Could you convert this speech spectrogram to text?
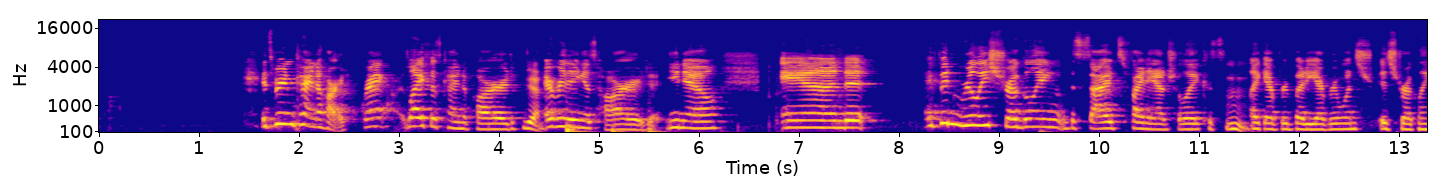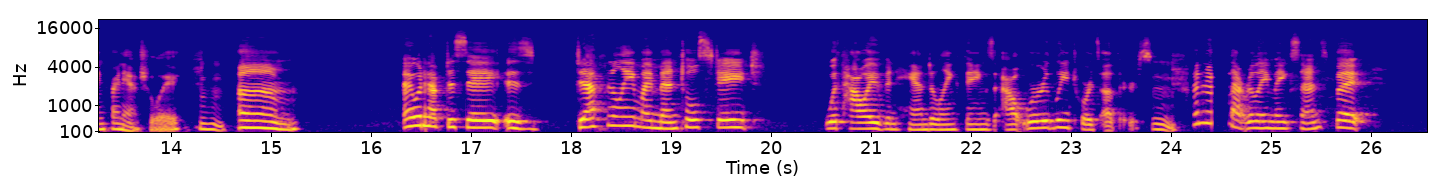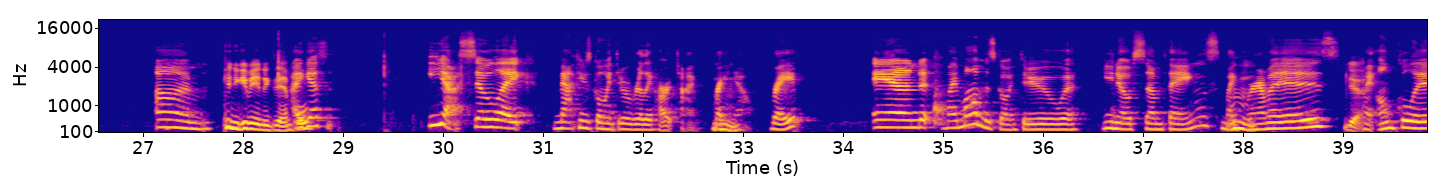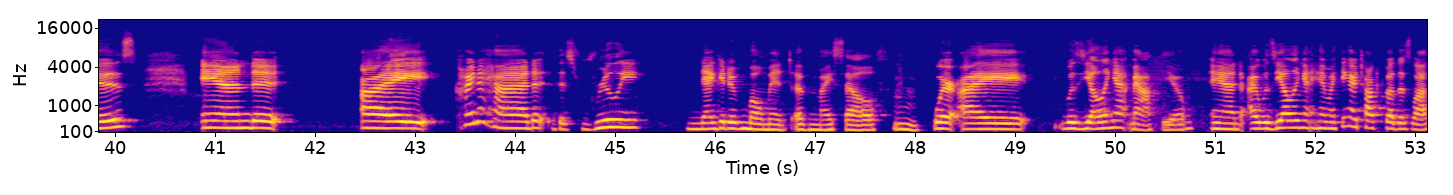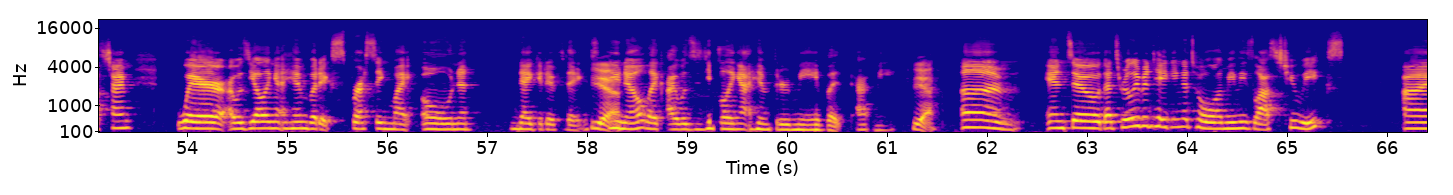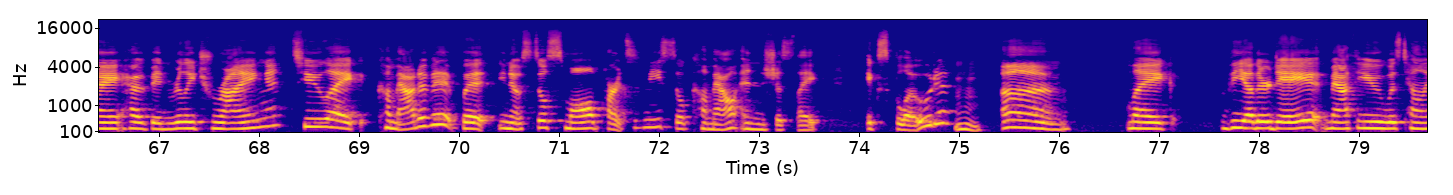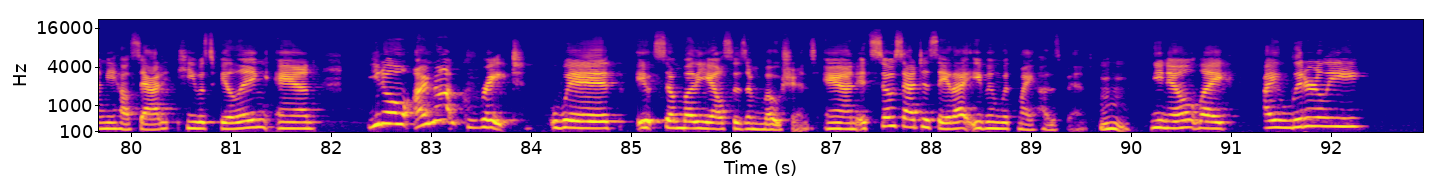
it's been kind of hard, right? Life is kind of hard. Yeah. Everything is hard, you know? And I've been really struggling besides financially cuz Mhm. like everybody everyone is struggling financially. hmm Um I would have to say is definitely my mental state with how I've been handling things outwardly towards others. Mm. I don't know if that really makes sense, but um Can you give me an example? I guess yeah, so like Matthew's going through a really hard time right Mhm. now, right? And my mom is going through, you know, some things. My Mhm. grandma is, Yeah. my uncle is. And I kind of had this really negative moment of myself Mhm. where I was yelling at Matthew and I was yelling at him. I think I talked about this last time where I was yelling at him but expressing my own negative things. Yeah. You know, like I was yelling at him through me but at me. Yeah. Um, and so that's really been taking a toll on me these last two weeks. I have been really trying to like come out of it, but you know, still small parts of me still come out and just like explode. hmm Um, like the other day, Matthew was telling me how sad he was feeling, and you know, I'm not great with it, somebody else's emotions, and it's so sad to say that, even with my husband. Hmm you know like i literally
